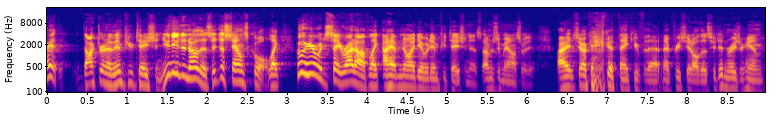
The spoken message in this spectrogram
right, doctrine of imputation. You need to know this. It just sounds cool. Like, who here would say right off, like, I have no idea what imputation is? I'm just going to be honest with you. All right, so, okay, good. Thank you for that. And I appreciate all those who didn't raise your hand,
